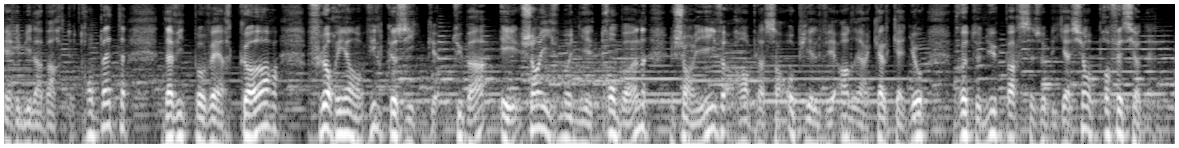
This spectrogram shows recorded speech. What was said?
et Rémi Labarthe trompette, David Pauvert corps, Florian Vilkozik tuba et Jean-Yves Monnier trombone, Jean-Yves remplaçant au pied élevé Andrea Calcagno retenu par ses obligations professionnelles.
